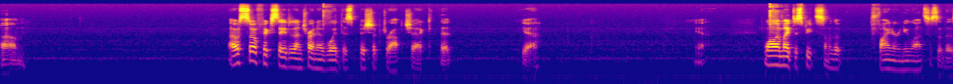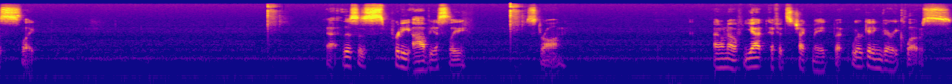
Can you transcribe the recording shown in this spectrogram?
Um, I was so fixated on trying to avoid this bishop drop check that, yeah. Yeah. While I might dispute some of the finer nuances of this, like, This is pretty obviously strong. I don't know if yet if it's checkmate, but we're getting very close.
